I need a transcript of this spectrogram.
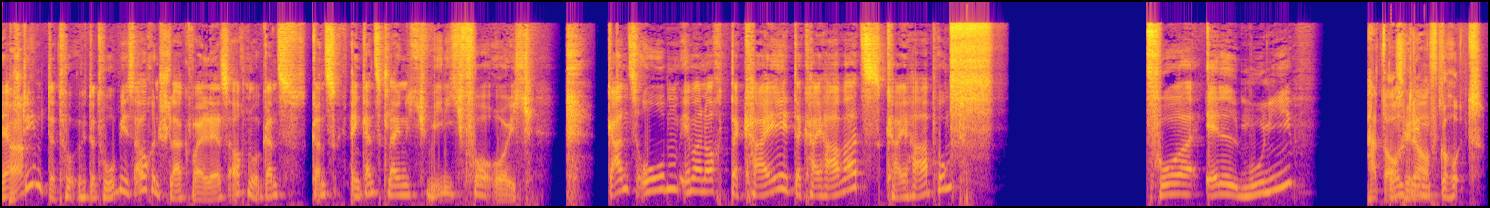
Ja, ja? stimmt. Der, to der, Tobi ist auch in Schlagweil. Der ist auch nur ganz, ganz, ein ganz kleines wenig vor euch. Ganz oben immer noch der Kai, der Kai Havertz, Kai H. -Punkt. Vor El Muni. Hat auch wieder dem, aufgeholt.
